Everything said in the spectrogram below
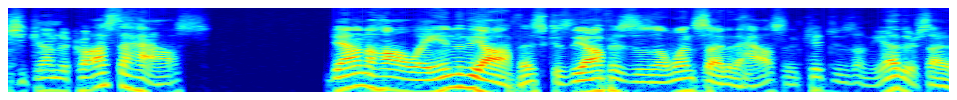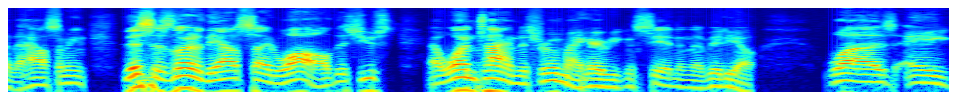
she comes across the house down the hallway into the office because the office is on one side of the house and the kitchen's on the other side of the house. I mean, this is literally the outside wall. This used at one time, this room right here, you can see it in the video, was a,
